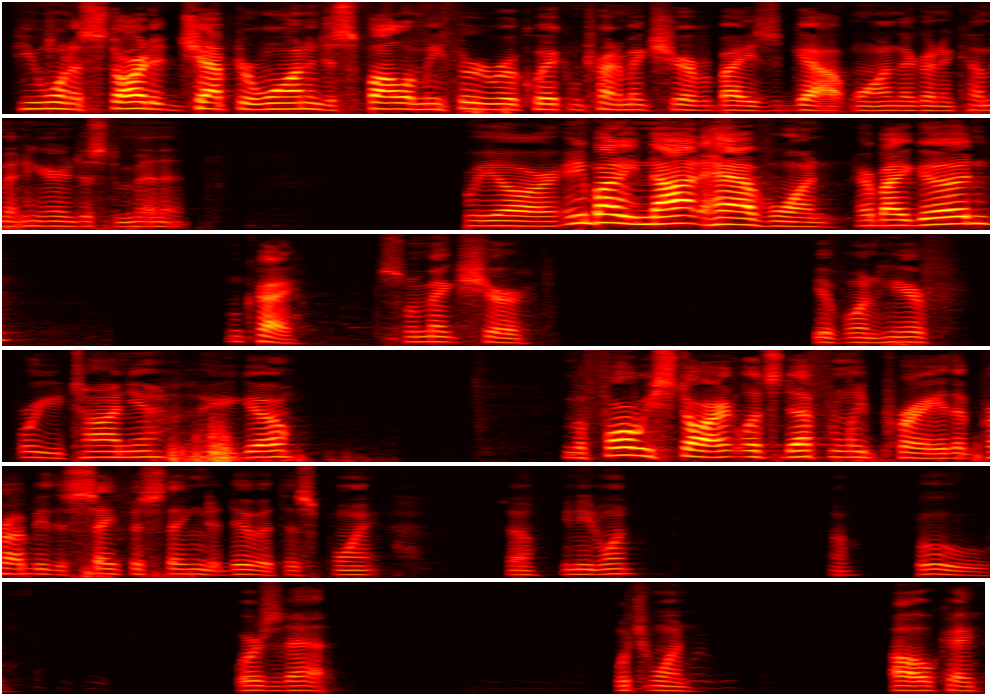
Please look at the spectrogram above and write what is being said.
If you want to start at chapter 1 and just follow me through real quick, I'm trying to make sure everybody's got one. They're going to come in here in just a minute. We are. Anybody not have one? Everybody good? Okay. Just want to make sure. Give one here for you, Tanya. There you go. Before we start, let's definitely pray. That'd probably be the safest thing to do at this point. So, you need one? Oh, ooh. Where's it at? Which one? Oh, okay.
